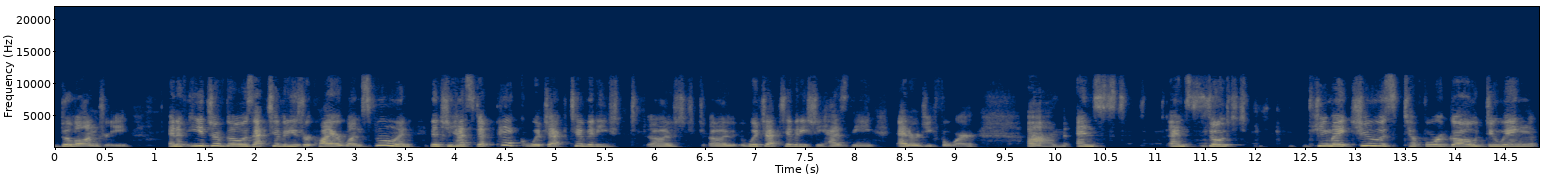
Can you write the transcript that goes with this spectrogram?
the laundry. And if each of those activities require one spoon, then she has to pick which activity, uh, uh, which activity she has the energy for. Um, and, and so she might choose to forego doing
